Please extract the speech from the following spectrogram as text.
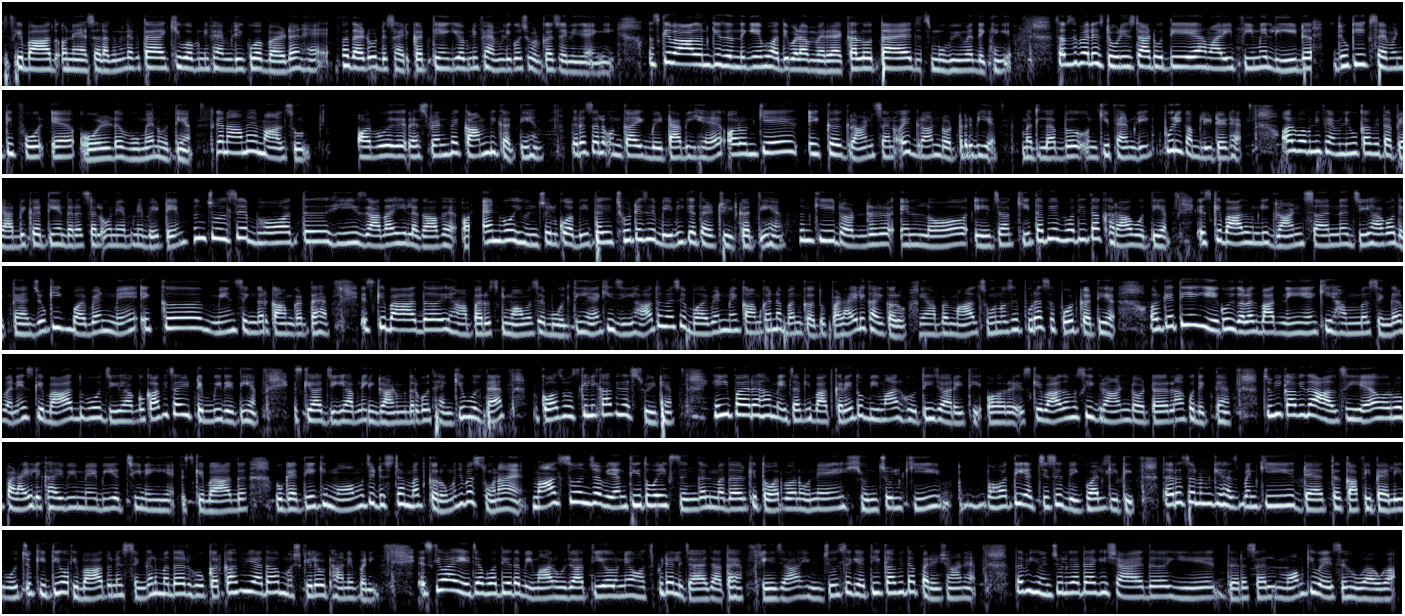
इसके बाद उन्हें ऐसा लगने लगता है कि वो अपनी फैमिली को बर्डन है। फॉर दैट वो डिसाइड करती हैं कि वो अपनी फैमिली को छोड़कर चली जाएँगी। उसके बाद उनकी ज़िंदगी में बहुत ही बड़ा मेरेकल होता है, जिस मूवी में देखेंगे। सबसे पहले स्टोरी स्टार्ट होती है हमारी फीमेल लीड जो कि एक seventy four year old women होती हैं। उसका नाम है मालसून और वो रेस्टोरेंट में काम भी करती हैं। दरअसल उनका एक बेटा भी है और उनके एक ग्रांड सन और एक ग्रांड डॉटर भी है। मतलब उनकी फैमिली पूरी कम्प्लीटेड है और वो अपनी फैमिली को काफ़ी प्यार भी करती हैं। दरअसल उन्हें अपने बेटे उन चूल से बहुत ही ज़्यादा ही लगाव है और एंड वो हुंचुल को अभी तक छोटे से बेबी की तरह ट्रीट करती हैं। उनकी डॉटर इन लॉ एजा की तबीयत बहुत ही ख़राब होती है। इसके बाद उनकी ग्रांड सन जीहा को देखते हैं, जो कि बॉय बैंड में एक मेन सिंगर काम करता है। इसके बाद यहाँ पर उसकी मामों से बोलती हैं कि जी हाँ तुम ऐसे बॉय बैंड में काम करना बंद कर दो, पढ़ाई लिखाई करो। यहाँ पर माल सोन उसे पूरा सपोर्ट करती है। और कहती है कि ये कोई गलत बात नहीं है कि हम सिंगर बने। इसके बाद वो जिहा को काफ़ी सारी टिप भी देती हैं। इसके बाद जिहा अपने ग्रांड मदर को थैंक यू बोलता है बिकॉज़ वो उसके लिए काफ़ी ज़्यादा स्वीट है। यहीं पर हम एजा की बात करें तो बीमार होती जा रही थी और इसके बाद हम उसकी ग्रांड डॉटर को देखते हैं। जो कि काफ़ी आलसी है और वो पढ़ाई लिखाई भी में भी अच्छी नहीं है। इसके बाद वो कहती है कि, मॉम, मुझे डिस्टर्ब मत करो, मुझे बस सोना है। मालसून जब यंग थी तो वो एक सिंगल मदर के तौर पर उन्हें ह्युनचुल की बहुत ही अच्छे से देखभाल की थी। दरअसल उनके हस्बैंड की डेथ काफ़ी पहले हो चुकी थी और उसके बाद उन्हें सिंगल मदर होकर काफ़ी ज़्यादा मुश्किलें उठाने पड़ी। इसके बाद एजा बहुत ही ज़्यादा बीमार हो जाती है और उन्हें हॉस्पिटल ले जाया जाता है। एजा ह्युनचुल से कहती है काफ़ी परेशान है। तभी ह्युनचुल कहता है कि शायद ये दरअसल मॉम की वजह से हुआ होगा।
